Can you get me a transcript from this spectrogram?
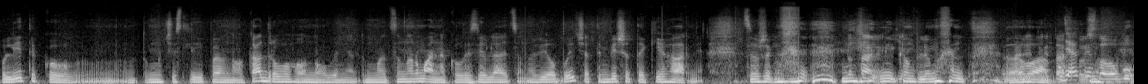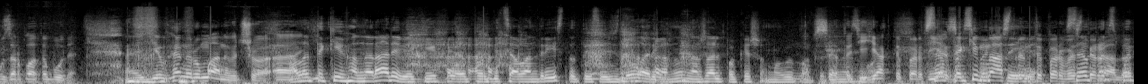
політику, в тому числі і певного кадрового оновлення. Думаю, це нормально, коли з'являються нові обличчя, тим більше такі гарні. Це вже мій, Наталя, мій є- комплімент вам. Так, Дякую. слава Богу, зарплата буде. Е, Євгене Романовичу, е, Але таких гонорарів, яких е, пообіцяв Андрій, 100 тисяч доларів, ну, на жаль, поки що ми виплатити все тоді, як тепер, Все як, з яким настроєм тепер Все вести раду?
